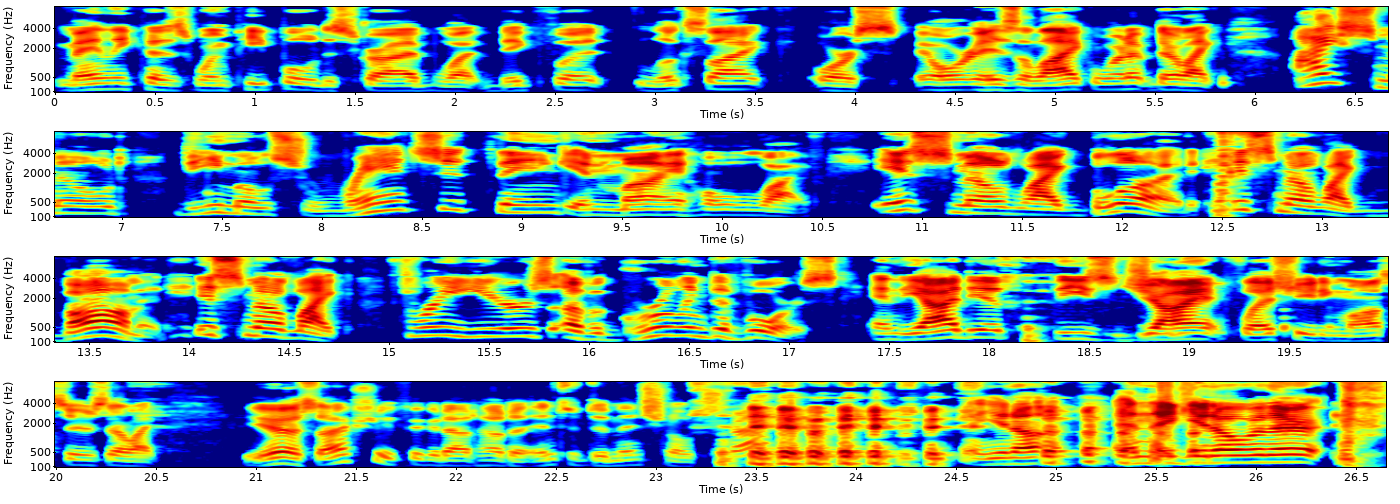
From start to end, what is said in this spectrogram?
mainly because when people describe what Bigfoot looks like or or is alike or whatever, they're like, "I smelled the most rancid thing in my whole life. It smelled like blood. It smelled like vomit. It smelled like." Three years of a grueling divorce, and the idea that these giant flesh-eating monsters are like, yes, I actually figured out how to interdimensional travel. you know, and they get over there,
